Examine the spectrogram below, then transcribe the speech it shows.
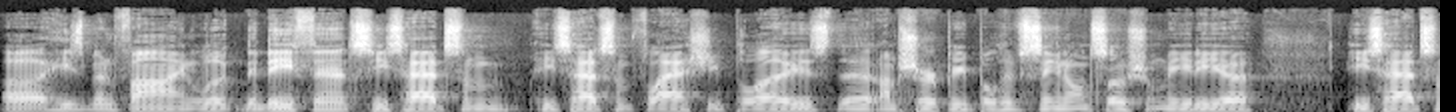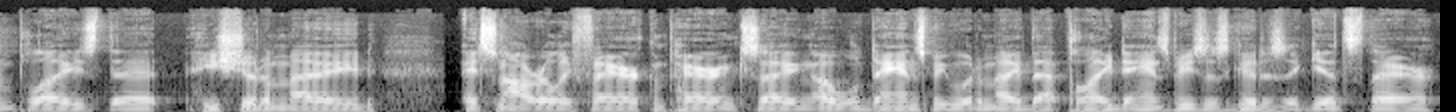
Uh, he's been fine. Look, the defense. He's had some. He's had some flashy plays that I'm sure people have seen on social media. He's had some plays that he should have made. It's not really fair comparing, saying, "Oh, well, Dansby would have made that play. Dansby's as good as it gets there."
